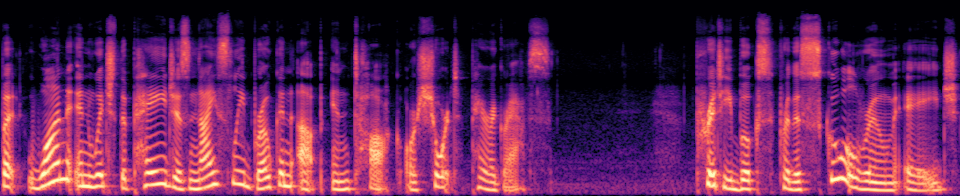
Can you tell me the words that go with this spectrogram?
but one in which the page is nicely broken up in talk or short paragraphs. Pretty books for the schoolroom age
